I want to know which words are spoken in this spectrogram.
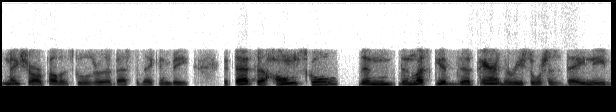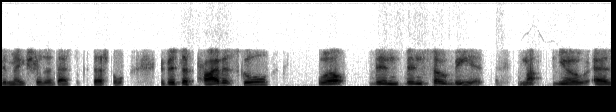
make sure our public schools are the best that they can be. If that's a home school, then then let's give the parent the resources they need to make sure that that's successful. If it's a private school, well, then then so be it. My, you know, as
